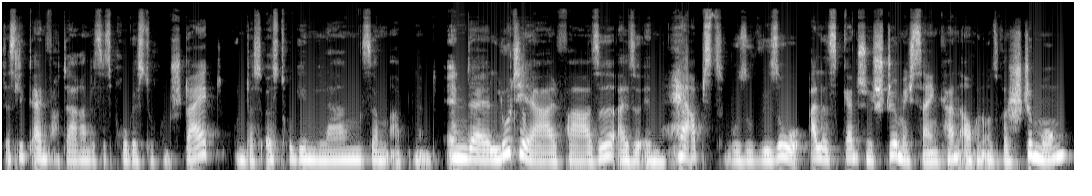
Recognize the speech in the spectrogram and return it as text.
Das liegt einfach daran, dass das Progesteron steigt und das Östrogen langsam abnimmt. In der Lutealphase, also im Herbst, wo sowieso alles ganz schön stürmisch sein kann, auch in unserer Stimmung,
